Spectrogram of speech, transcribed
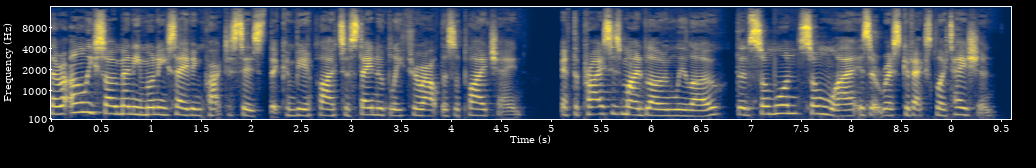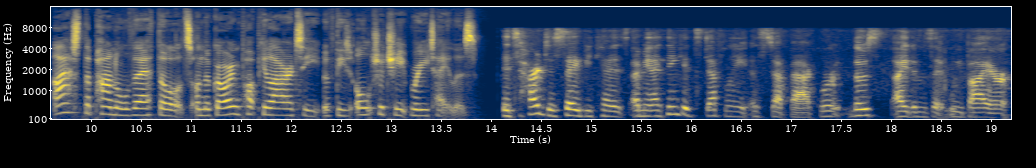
There are only so many money saving practices that can be applied sustainably throughout the supply chain. If the price is mind blowingly low, then someone somewhere is at risk of exploitation. I asked the panel their thoughts on the growing popularity of these ultra cheap retailers it's hard to say because I mean I think it's definitely a step back. Where those items that we buy are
